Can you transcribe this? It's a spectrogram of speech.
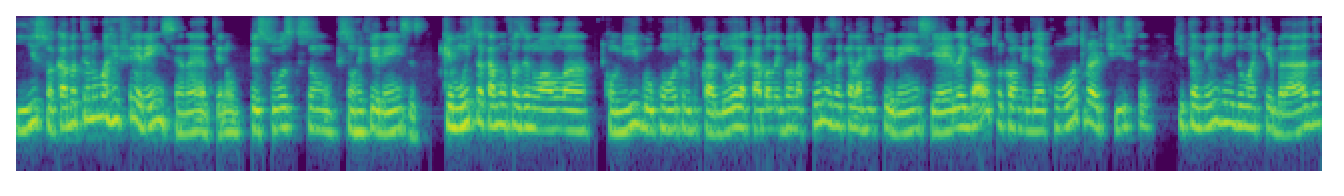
isso acaba tendo uma referência, né, tendo pessoas que são, que são referências, porque muitos acabam fazendo aula comigo ou com outro educador, acaba levando apenas aquela referência, e aí é legal trocar uma ideia com outro artista que também vem de uma quebrada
